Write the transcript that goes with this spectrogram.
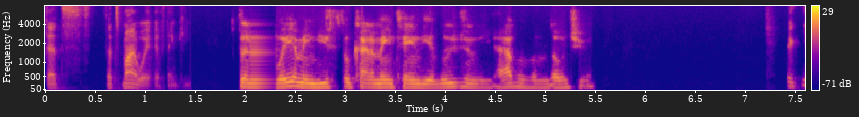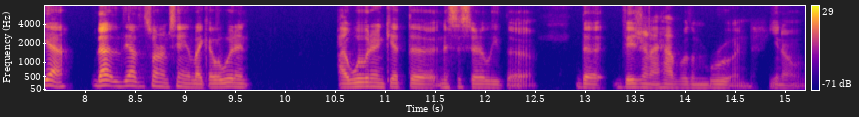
That's that's my way of thinking. So in a way, I mean, you still kind of maintain the illusion that you have of them, don't you? Yeah, that that's what I'm saying. Like I wouldn't I wouldn't get the necessarily the the vision I have of them ruined, you know,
